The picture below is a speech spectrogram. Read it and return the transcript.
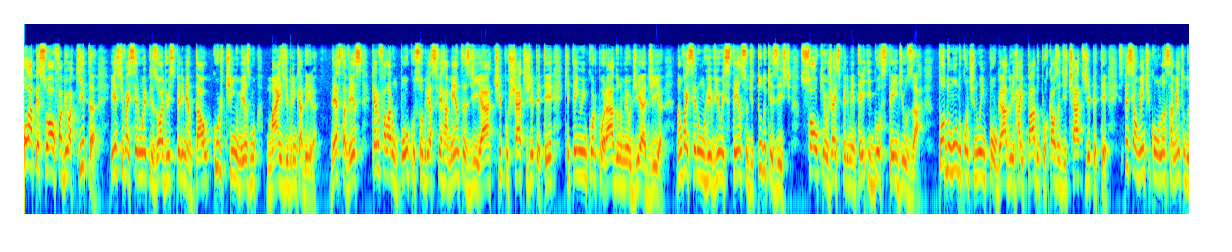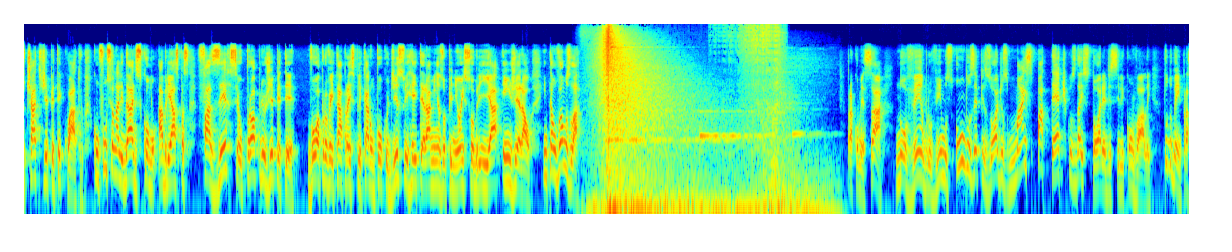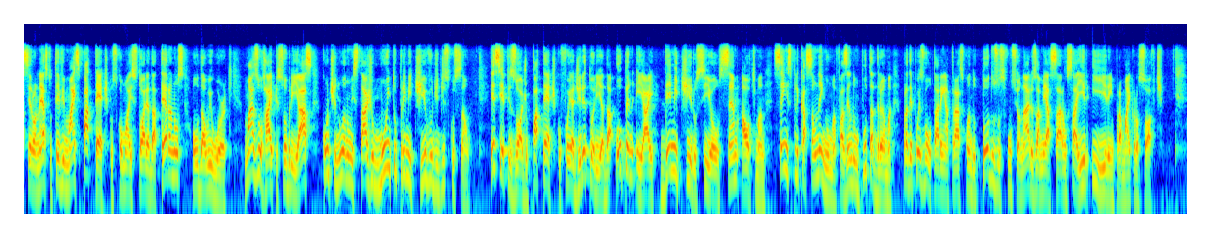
Olá pessoal, Fabio Akita. Este vai ser um episódio experimental, curtinho mesmo, mais de brincadeira. Desta vez, quero falar um pouco sobre as ferramentas de IA tipo ChatGPT que tenho incorporado no meu dia a dia. Não vai ser um review extenso de tudo que existe, só o que eu já experimentei e gostei de usar. Todo mundo continua empolgado e hypado por causa de ChatGPT, especialmente com o lançamento do ChatGPT 4, com funcionalidades como, aspas, fazer seu próprio GPT. Vou aproveitar para explicar um pouco disso e reiterar minhas opiniões sobre IA em geral. Então vamos lá! Para começar, novembro vimos um dos episódios mais patéticos da história de Silicon Valley. Tudo bem, para ser honesto, teve mais patéticos, como a história da Theranos ou da WeWork, mas o hype sobre IAs continua num estágio muito primitivo de discussão. Esse episódio patético foi a diretoria da OpenAI demitir o CEO Sam Altman sem explicação nenhuma, fazendo um puta drama, para depois voltarem atrás quando todos os funcionários ameaçaram sair e irem para a Microsoft.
